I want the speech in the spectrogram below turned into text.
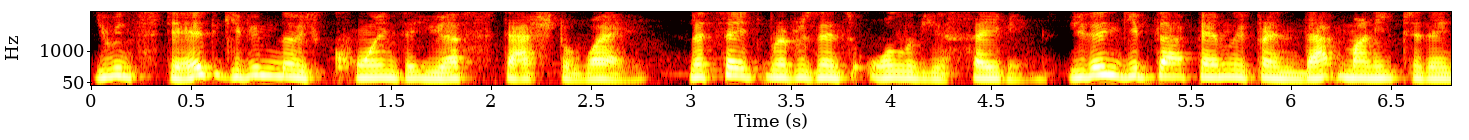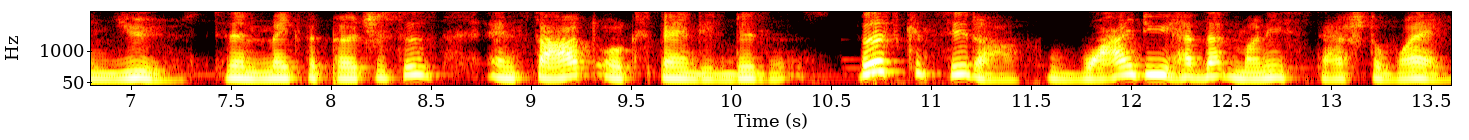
you instead give him those coins that you have stashed away. Let's say it represents all of your savings. You then give that family friend that money to then use, to then make the purchases and start or expand his business. But let's consider why do you have that money stashed away?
